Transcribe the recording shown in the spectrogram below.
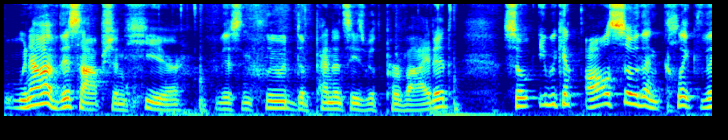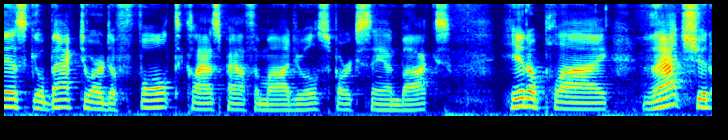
we now have this option here, this include dependencies with provided. So we can also then click this, go back to our default class path of module, Spark Sandbox, hit apply. That should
